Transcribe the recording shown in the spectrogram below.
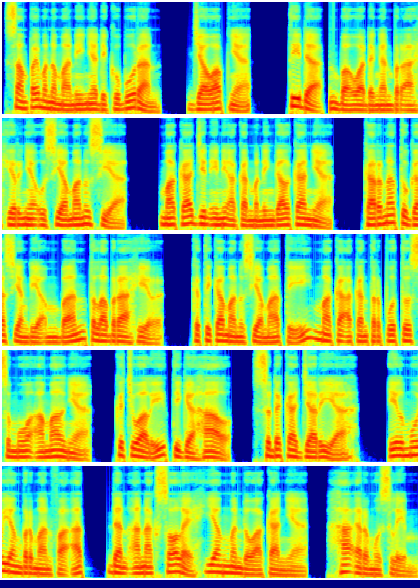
sampai menemaninya di kuburan? Jawabnya, tidak, bahwa dengan berakhirnya usia manusia, maka jin ini akan meninggalkannya, karena tugas yang dia emban telah berakhir. Ketika manusia mati, maka akan terputus semua amalnya, kecuali tiga hal, sedekah jariah, ilmu yang bermanfaat, dan anak soleh yang mendoakannya. HR Muslim.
